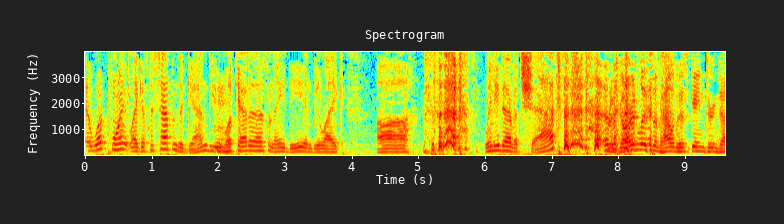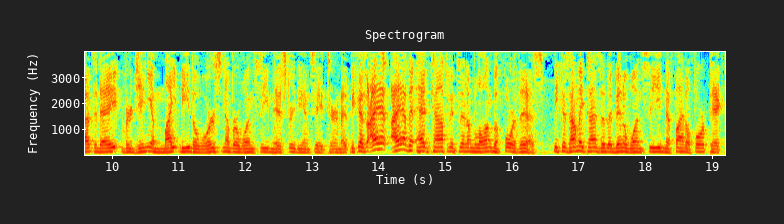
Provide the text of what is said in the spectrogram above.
at what point, like, if this happens again, do you Hmm. look at it as an AD and be like, uh, we need to have a chat? regardless of how this game turns out today, Virginia might be the worst number one seed in the history of the NCAA tournament because I ha- I haven't had confidence in them long before this. Because how many times have they been a one seed and a Final Four pick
